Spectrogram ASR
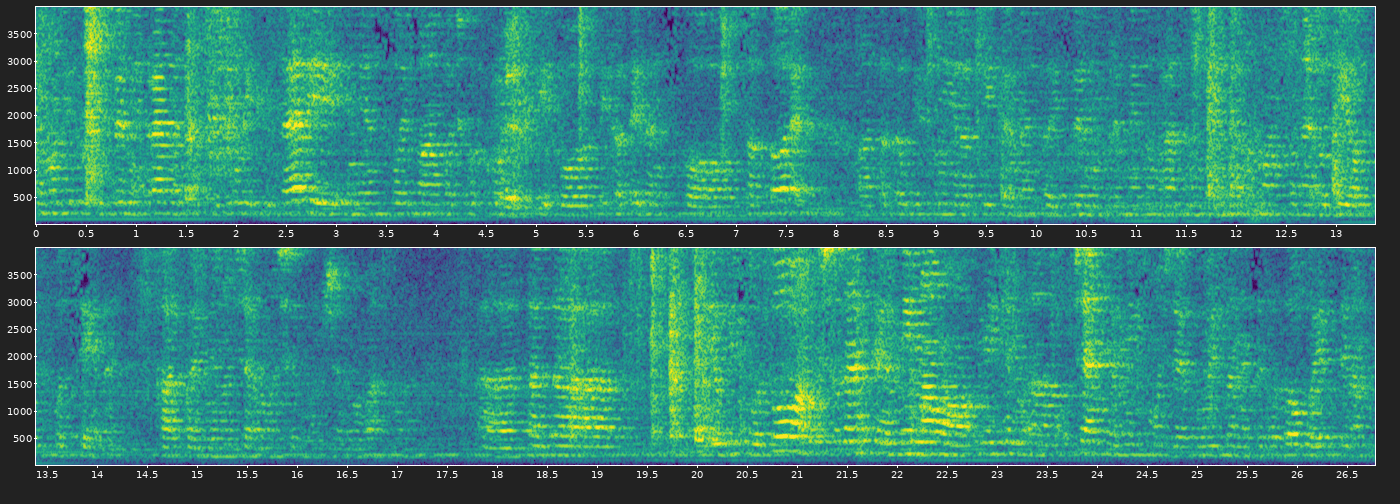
ponuditi kot izvedni predmet, ker so drugi kriteriji in izvajam pač kot krožek, ki poteka tedensko vsak torek, tako da v bistvu ni razlike med izvednim predmetom raznim predmetom, oni so ne dobijo ocene, kar pa je načeloma še vrženo vacno. Uh, tako da je v bistvu to, ampak študente, mi imamo, mislim, učenke, mi smo že povezane zelo dolgo, jaz delam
